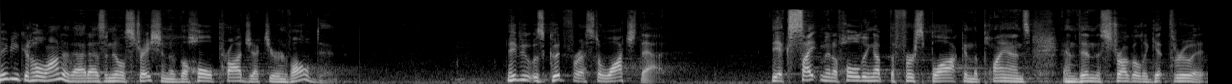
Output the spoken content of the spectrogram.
Maybe you could hold on to that as an illustration of the whole project you're involved in. Maybe it was good for us to watch that. The excitement of holding up the first block and the plans, and then the struggle to get through it.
